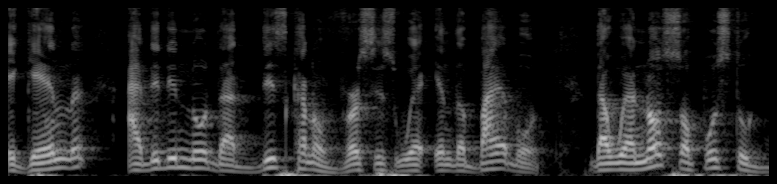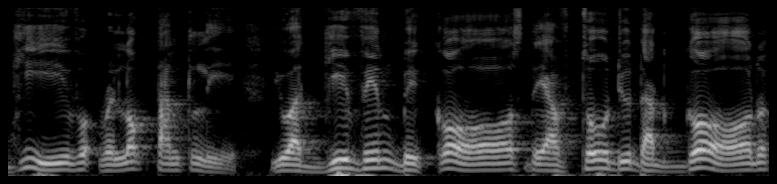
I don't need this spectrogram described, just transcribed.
Again, I didn't know that these kind of verses were in the Bible. That we are not supposed to give reluctantly. You are giving because they have told you that God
